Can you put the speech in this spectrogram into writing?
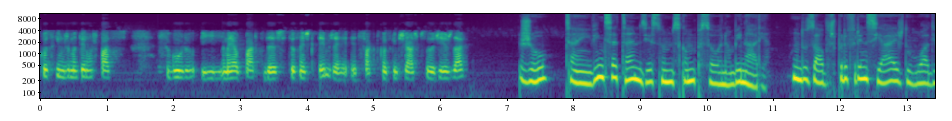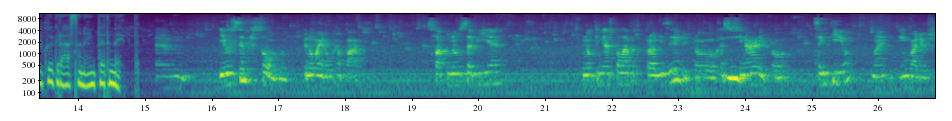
conseguimos manter um espaço seguro e a maior parte das situações que temos é, é de facto conseguimos chegar às pessoas e ajudar. Jo tem 27 anos e assume-se como pessoa não binária, um dos alvos preferenciais do ódio que graça na internet. Eu sempre soube que não era um rapaz, só que não sabia, não tinha as palavras para o dizer e para o raciocinar e para o sentir, não é? Em várias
